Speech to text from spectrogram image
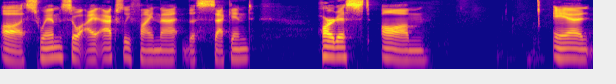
uh, swim. So i actually find that the second hardest um and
